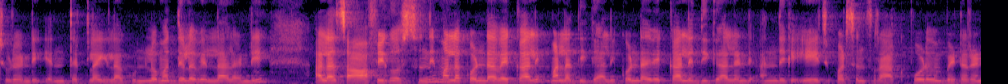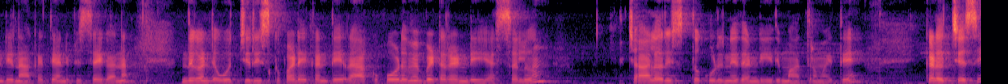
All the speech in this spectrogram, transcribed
చూడండి. ఎంతట్లా ఇలా గుండ్ల మధ్యలో వెళ్ళాలండి. అలా సాఫీగా వస్తుంది. మళ్ళీ కొండ వెక్కాలి మళ్ళీ దిగాలి. కొండ వెక్కాలి దిగాలండి. అందుకే ఏజ్ పర్సన్స్ రాకపోవడమే బెటర్ అండి నాకైతే అనిపిస్తే కానీ ఎందుకంటే వచ్చి రిస్క్ పడే కంటే రాకపోవడమే బెటర్ అండి అస్సలు. చాలా రిస్క్తో కూడినదండి ఇది మాత్రం అయితే ఇక్కడ వచ్చేసి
